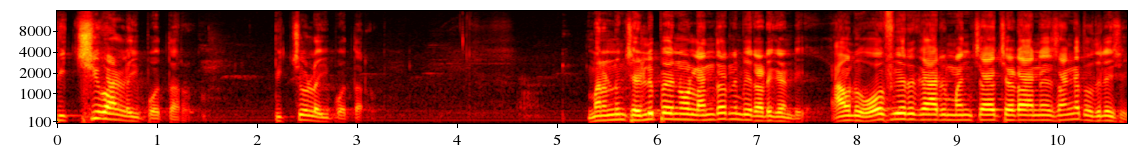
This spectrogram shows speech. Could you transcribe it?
పిచ్చి వాళ్ళు అయిపోతారు పిచ్చోళ్ళు అయిపోతారు మన నుంచి వెళ్ళిపోయిన వాళ్ళందరినీ మీరు అడగండి. అవును ఓఫీర్ గారు మంచా చెడ అనే సంగతి వదిలేసి.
